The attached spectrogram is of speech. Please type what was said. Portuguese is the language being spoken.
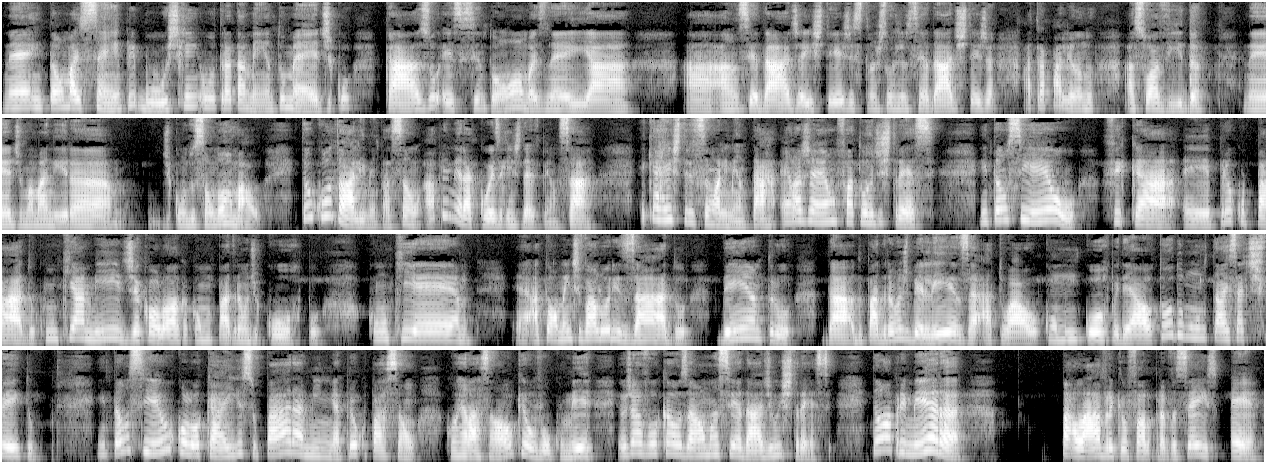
Né? Então, mas sempre busquem o tratamento médico caso esses sintomas né, e a, a, a ansiedade aí esteja, esse transtorno de ansiedade esteja atrapalhando a sua vida né, de uma maneira de condução normal. Então, quanto à alimentação, a primeira coisa que a gente deve pensar é que a restrição alimentar ela já é um fator de estresse. Então, se eu ficar é, preocupado com o que a mídia coloca como padrão de corpo, com o que é, é atualmente valorizado dentro da, do padrão de beleza atual como um corpo ideal, todo mundo está insatisfeito. Então, se eu colocar isso para a minha preocupação com relação ao que eu vou comer, eu já vou causar uma ansiedade e um estresse. Então, a primeira palavra que eu falo para vocês é:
